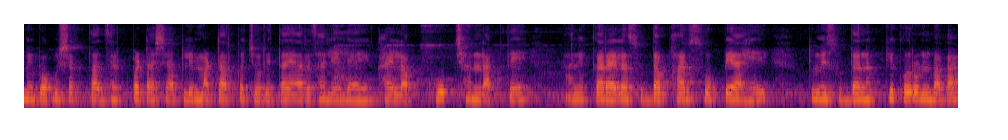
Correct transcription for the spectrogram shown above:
तुम्ही बघू शकता झटपट अशी आपली मटार कचोरी तयार झालेली आहे. खायला खूप छान लागते आणि करायलासुद्धा फार सोपे आहे. तुम्हीसुद्धा नक्की करून बघा.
